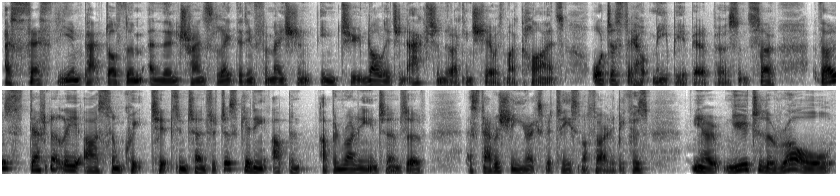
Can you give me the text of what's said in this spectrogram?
assess the impact of them and then translate that information into knowledge and action that I can share with my clients or just to help me be a better person. So those definitely are some quick tips in terms of just getting up and up and running in terms of establishing your expertise and authority because you know new to the role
